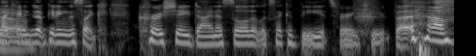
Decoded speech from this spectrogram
like I ended up getting this like crochet dinosaur that looks like a bee. It's very cute, but um,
